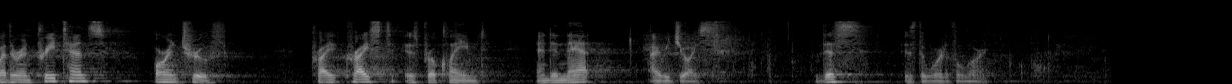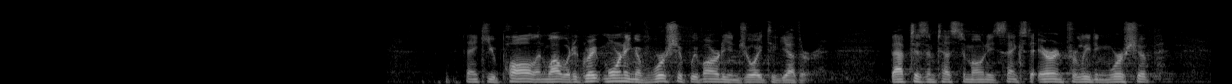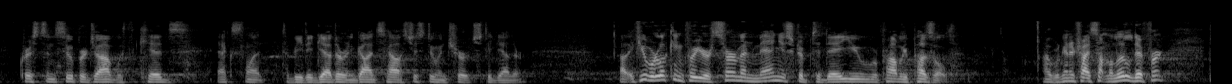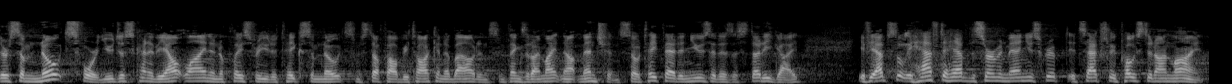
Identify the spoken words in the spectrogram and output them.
whether in pretense or in truth, Christ is proclaimed, and in that I rejoice. This is the word of the Lord. Thank you, Paul. And wow, what a great morning of worship we've already enjoyed together. Baptism testimonies. Thanks to Aaron for leading worship. Kristen, super job with the kids. Excellent to be together in God's house, just doing church together. Uh, if you were looking for your sermon manuscript today, you were probably puzzled. Uh, we're going to try something a little different. There's some notes for you, just kind of the outline and a place for you to take some notes, some stuff I'll be talking about, and some things that I might not mention. So take that and use it as a study guide. If you absolutely have to have the sermon manuscript, it's actually posted online.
